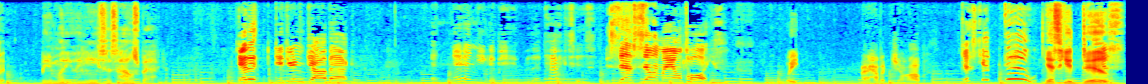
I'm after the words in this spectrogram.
But, Baby money, he needs his house back. Get it, get your job back, and then you can pay for the taxes. Instead of selling my own toys. Wait, I have a job? Yes, you do. Yes, you do. Yes,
